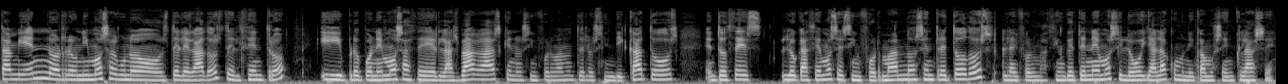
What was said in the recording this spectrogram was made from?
también nos reunimos algunos delegados del centro y proponemos hacer las vagas que nos informan de los sindicatos. Entonces, lo que hacemos es informarnos entre todos la información que tenemos y luego ya la comunicamos en clase.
